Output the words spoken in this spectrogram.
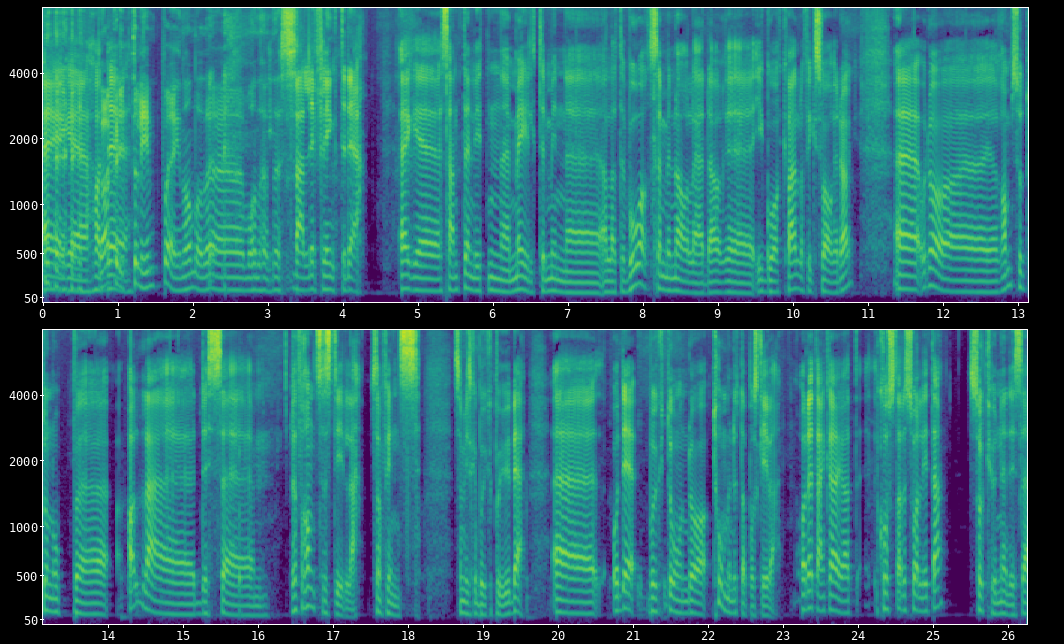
Jeg, hadde... Du har klipt og limt på egen hånd, og det må nevnes. Veldig flink til det. Jeg eh, sendte en liten eh, mail til min, eh, til vår seminarleder i går kveld og fikk svar i dag. Og da ramset hun opp alle disse referansestilene som fins, som vi skal bruke på UiB. Og det brukte hun da to minutter på å skrive. Og det tenker jeg at koster det så lite, så kunne disse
